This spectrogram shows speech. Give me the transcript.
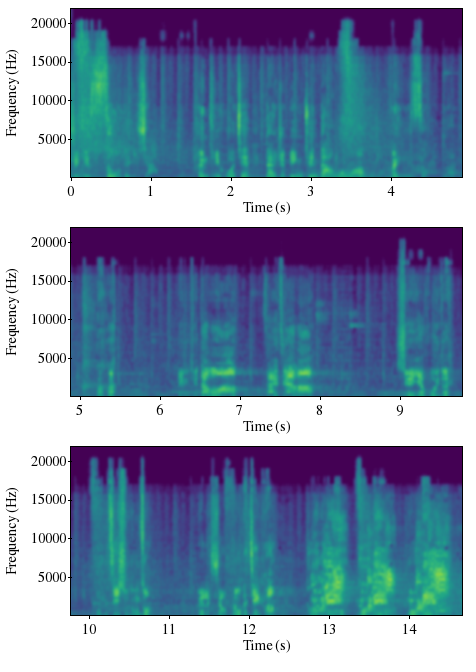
只听嗖的一下，喷嚏火箭带着病菌大魔王飞走了。哈哈，病菌大魔王再见了！血液护卫队，我们继续工作。为了小朋友的健康，努力，努力，努力！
